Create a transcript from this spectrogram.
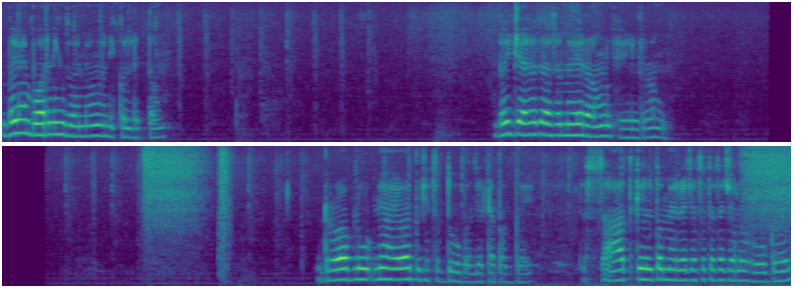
भाई मैं वार्निंग जोन में मैं निकल लेता हूँ। भाई जैसे तैसे मैं राउंड खेल रहा हूँ। ड्रॉप लूटने आया और पीछे से दो बंदे टपक गए। तो सात किल तो मेरे जैसे तैसे चलो हो गए।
